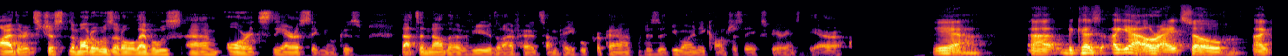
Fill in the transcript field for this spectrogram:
either it's just the models at all levels um, or it's the error signal, because that's another view that I've heard some people propound is that you only consciously experience the error. Yeah. Uh, because uh, yeah, all right. So I,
